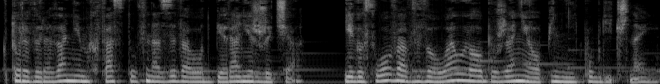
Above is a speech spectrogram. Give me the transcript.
który wyrywaniem chwastów nazywał odbieranie życia. Jego słowa wywołały oburzenie opinii publicznej.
